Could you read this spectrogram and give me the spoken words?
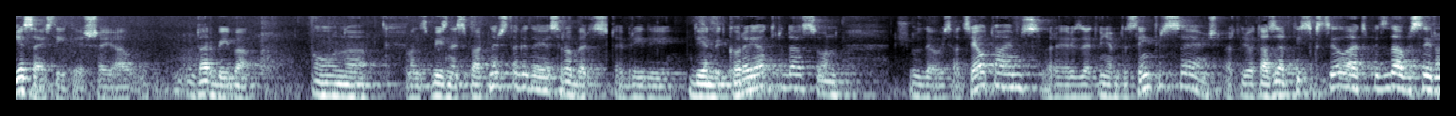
iesaistīties šajā darbībā. Un, uh, mans biznesa partneris tagadējais Roberts tajā brīdī Dienvidkorejā atradās. Viņš uzdeva visādus jautājumus, varēja redzēt, viņam tas interesē. Viņš ir ļoti azartisks cilvēks pēc dabas ir,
